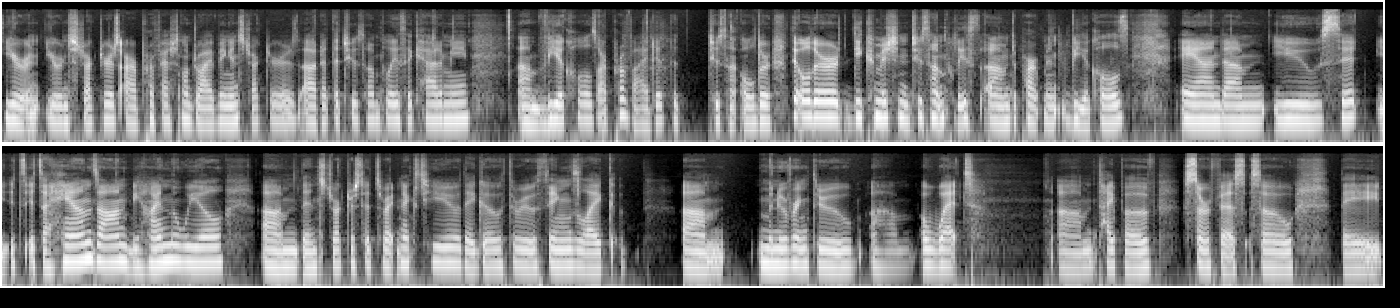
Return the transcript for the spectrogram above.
Your your instructors are professional driving instructors out at the Tucson Police Academy. Um, vehicles are provided. The Tucson older the older decommissioned Tucson Police um, Department vehicles, and um, you sit. It's it's a hands-on behind the wheel. Um, the instructor sits right next to you. They go through things like um, maneuvering through um, a wet um, type of surface. So they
